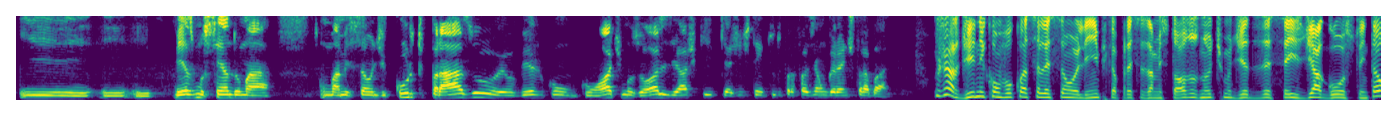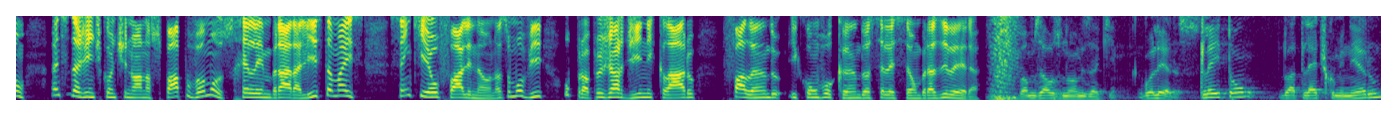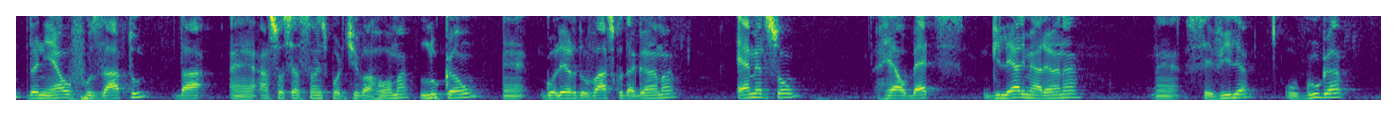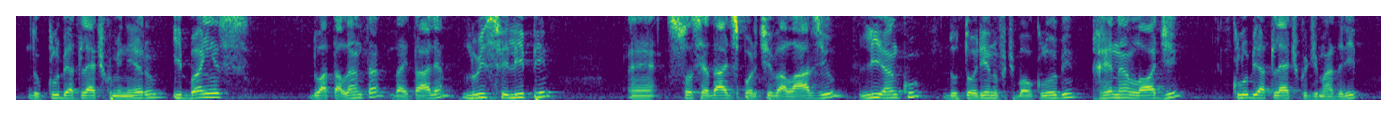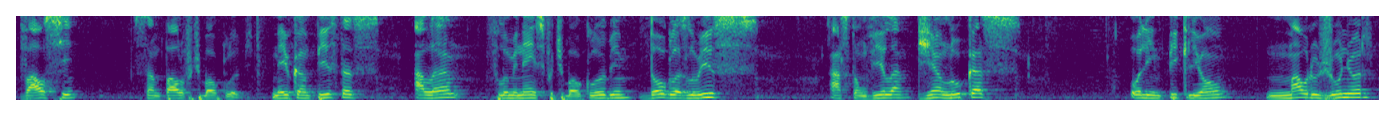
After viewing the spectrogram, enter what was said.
E, e, e, mesmo sendo uma, uma missão de curto prazo, eu vejo com, com ótimos olhos e acho que, que a gente tem tudo para fazer um grande trabalho. O Jardine convocou a seleção olímpica para esses amistosos no último dia 16 de agosto. Então, antes da gente continuar nosso papo, vamos relembrar a lista, mas sem que eu fale, não. Nós vamos ouvir o próprio Jardine, claro, falando e convocando a seleção brasileira. Vamos aos nomes aqui: goleiros: Cleiton, do Atlético Mineiro, Daniel Fusato, da é, Associação Esportiva Roma, Lucão, é, goleiro do Vasco da Gama, Emerson, Real Betis, Guilherme Arana, né, Sevilha, o Guga, do Clube Atlético Mineiro, Ibanhes, do Atalanta, da Itália, Luiz Felipe, é, Sociedade Esportiva Lazio, Lianco, do Torino Futebol Clube, Renan Lodi, Clube Atlético de Madrid, Valse, São Paulo Futebol Clube. Meio-campistas, Alain, Fluminense Futebol Clube, Douglas Luiz, Aston Villa, Jean Lucas, Olympique Lyon, Mauro Júnior,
